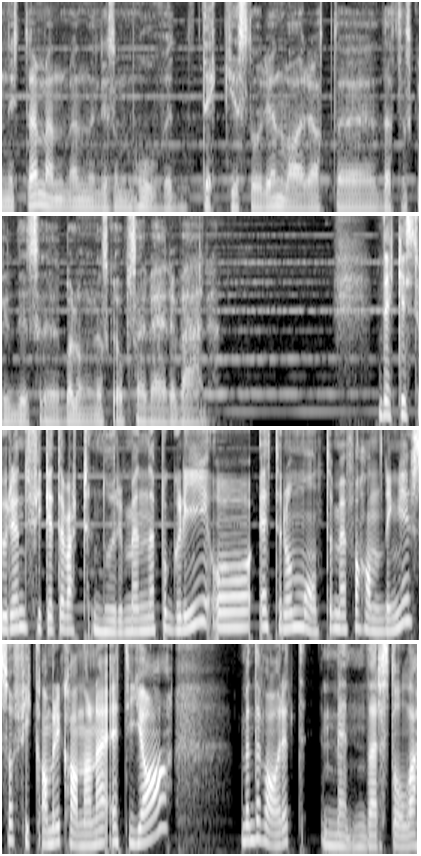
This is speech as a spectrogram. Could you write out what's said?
nytte, men, men liksom hoveddekkhistorien var at uh, skulle, disse ballongene skulle observere været. Dekkhistorien fikk etter hvert nordmennene på glid, og etter noen måneder med forhandlinger så fikk amerikanerne et ja, men det var et men der, Ståle.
